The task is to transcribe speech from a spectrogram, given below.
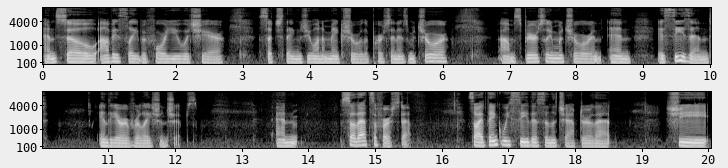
And so, obviously, before you would share such things, you want to make sure the person is mature, um, spiritually mature, and, and is seasoned in the area of relationships. And so that's the first step. So I think we see this in the chapter that she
